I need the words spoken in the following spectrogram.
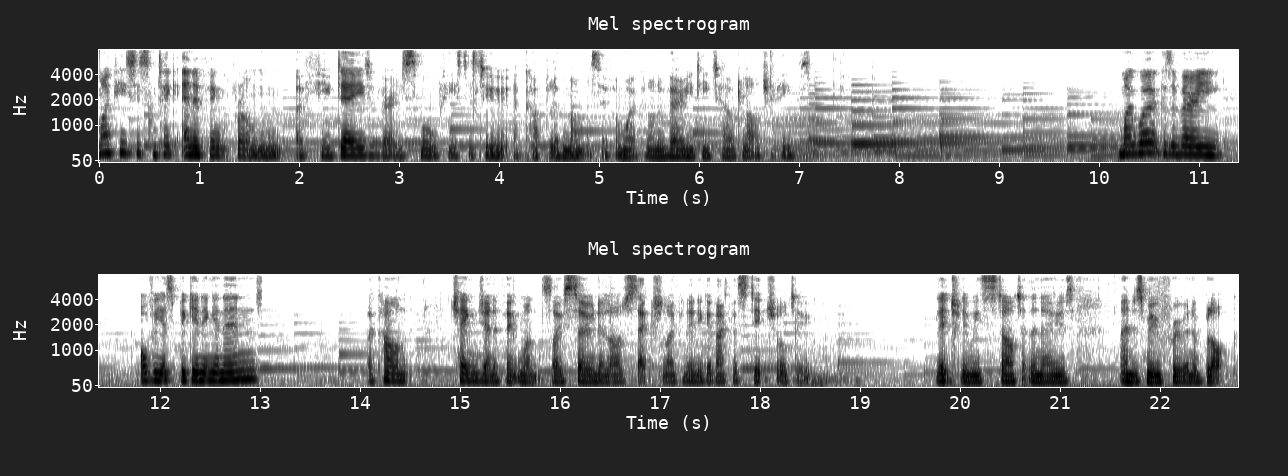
My pieces can take anything from a few days, very small pieces, to a couple of months if I'm working on a very detailed larger piece. My work has a very obvious beginning and end. I can't change anything once I've sewn a large section, I can only go back a stitch or two. Literally we start at the nose and just move through in a block.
